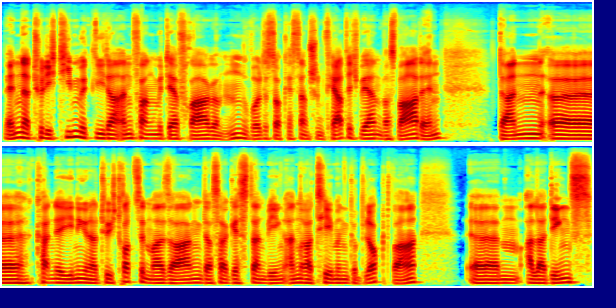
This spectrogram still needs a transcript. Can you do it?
Wenn natürlich Teammitglieder anfangen mit der Frage, hm, du wolltest doch gestern schon fertig werden, was war denn? Dann äh, kann derjenige natürlich trotzdem mal sagen, dass er gestern wegen anderer Themen geblockt war. Ähm, allerdings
